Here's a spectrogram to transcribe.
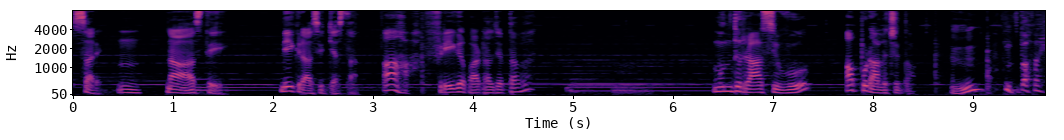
సరే. మ్. నా ఆస్తి నీకు రాసిచ్చేస్తాను ఆహా. ఫ్రీగా పాఠాలు చెప్తావా? ముందు రాసివ్వు అప్పుడు ఆలోచిద్దాం? బాబాయ్.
